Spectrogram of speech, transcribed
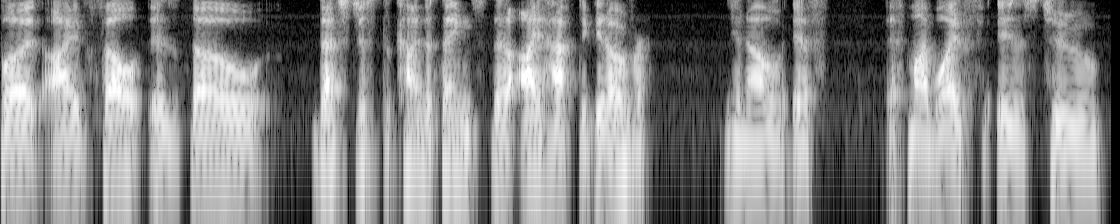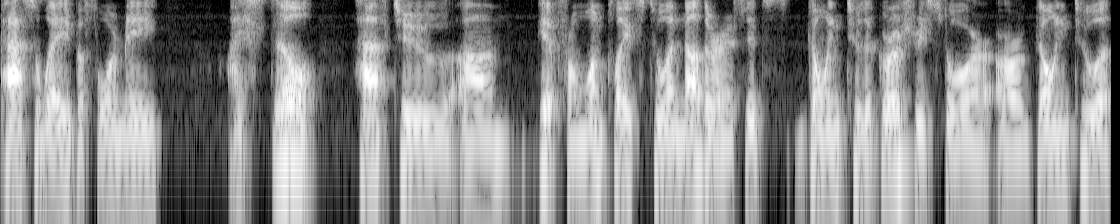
but I felt as though that's just the kind of things that I have to get over. You know, if if my wife is to pass away before me, I still have to um, get from one place to another. If it's going to the grocery store or going to a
